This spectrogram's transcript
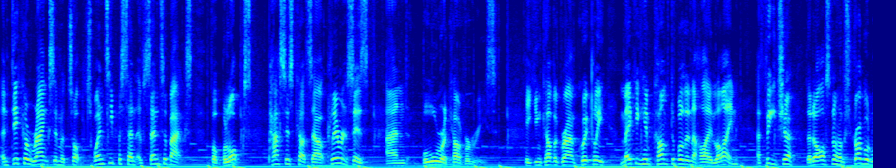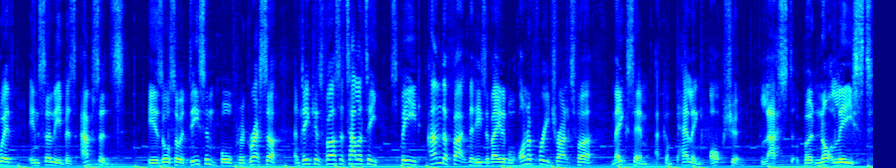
Ndicka ranks in the top 20% of centre backs for blocks, passes cut out, clearances, and ball recoveries. He can cover ground quickly, making him comfortable in a high line, a feature that Arsenal have struggled with in Saliba's absence. He is also a decent ball progressor, Ndicka's versatility, speed, and the fact that he's available on a free transfer makes him a compelling option. Last but not least,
